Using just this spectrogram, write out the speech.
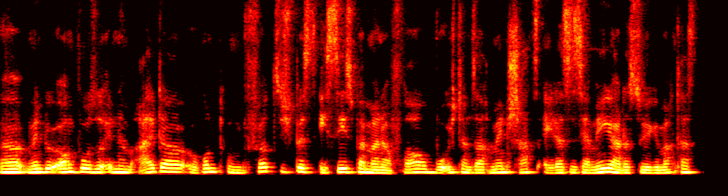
wenn du irgendwo so in einem Alter rund um 40 bist, ich sehe es bei meiner Frau, wo ich dann sage, Mensch, Schatz, ey, das ist ja mega, dass du hier gemacht hast.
